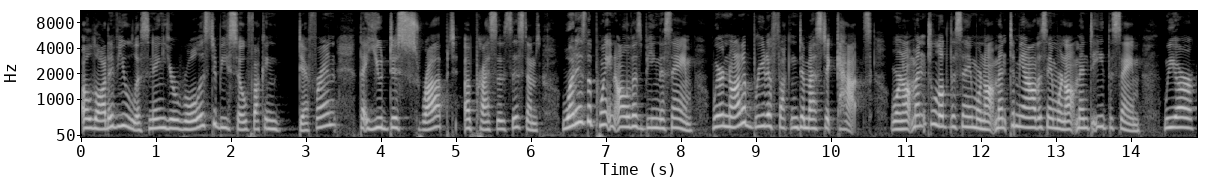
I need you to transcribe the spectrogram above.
A lot of you listening, your role is to be so fucking different that you disrupt oppressive systems. What is the point in all of us being the same? We're not a breed of fucking domestic cats. We're not meant to look the same. We're not meant to meow the same. We're not meant to eat the same. We are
